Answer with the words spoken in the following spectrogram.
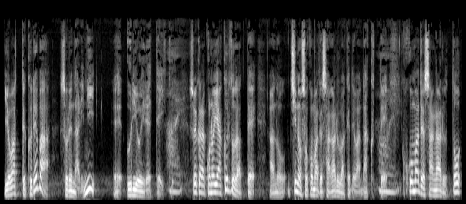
弱ってくれば、それなりにえー、売りを入れていく。はい、それからこのヤクルトだって、あの、地の底まで下がるわけではなくて、はい、ここまで下がると、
